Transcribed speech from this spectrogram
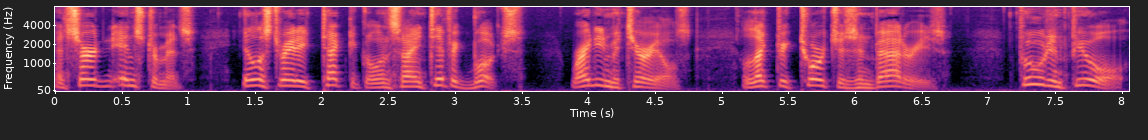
and certain instruments, illustrated technical and scientific books, writing materials, electric torches and batteries, food and fuel,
